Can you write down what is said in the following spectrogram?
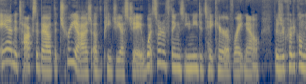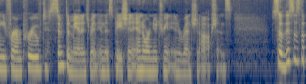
and it talks about the triage of the PGSGA, what sort of things you need to take care of right now. There's a critical need for improved symptom management in this patient and or nutrient intervention options. So this is the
